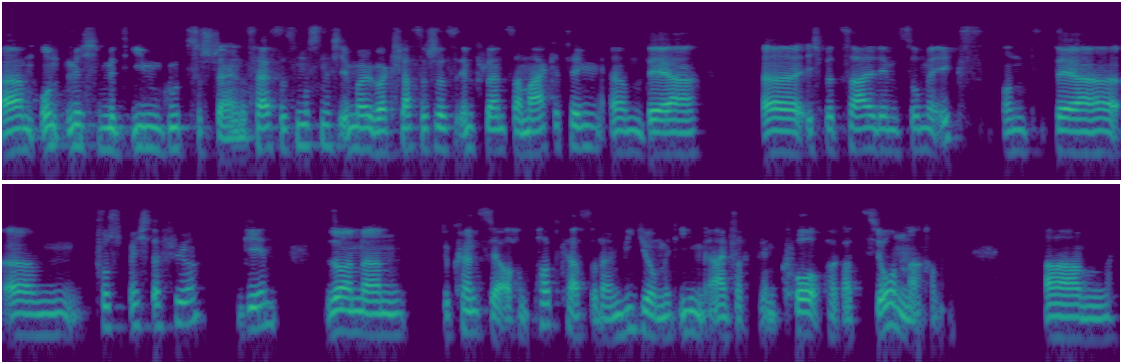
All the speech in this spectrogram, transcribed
ähm, und mich mit ihm gut zu stellen. Das heißt, es muss nicht immer über klassisches Influencer-Marketing, ähm, der äh, ich bezahle dem Summe X und der ähm, pusht mich dafür gehen, sondern du könntest ja auch einen Podcast oder ein Video mit ihm einfach in Kooperation machen. Ähm,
